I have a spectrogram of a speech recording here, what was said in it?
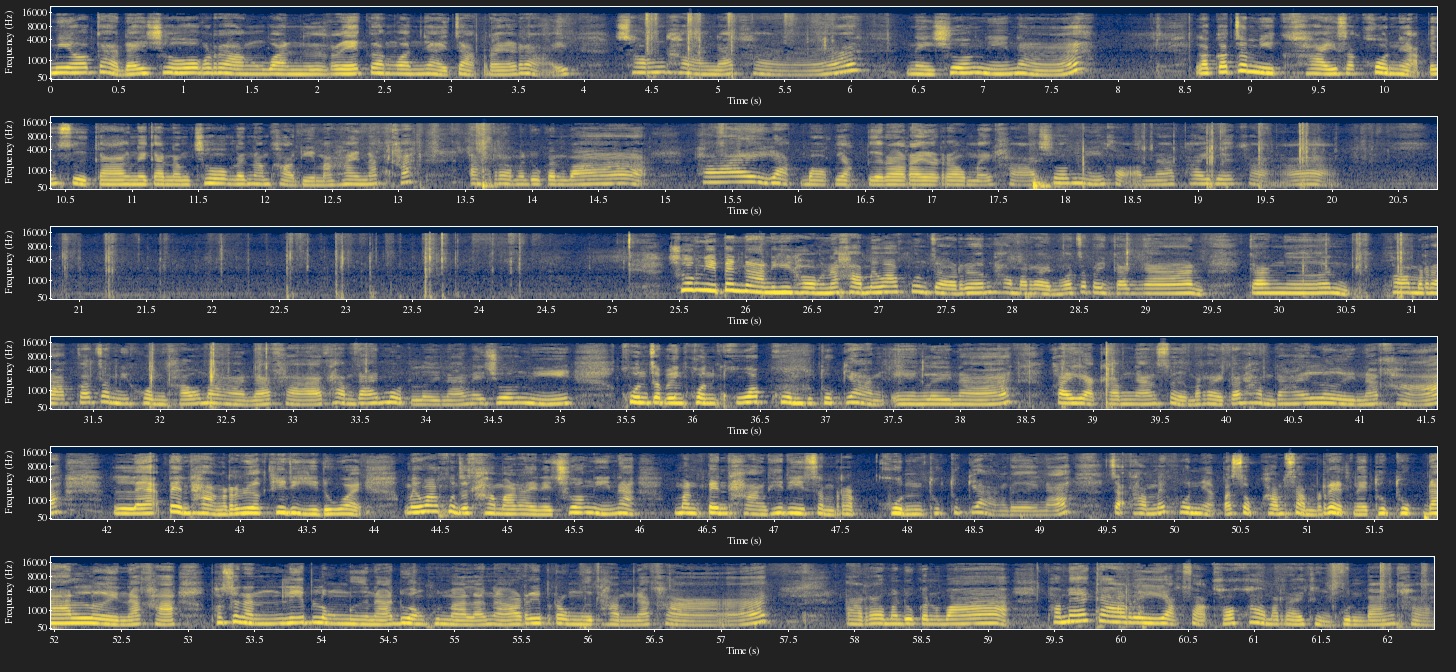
มีโอกาสได้โชครางวัลเล็กรางวัลใหญ่จากหลายๆ ช่องทางนะคะ ในช่วงนี้นะแล้วก็จะมีใครสักคนเนี่ยเป็นสื่อกลางในการนำโชคและนำข่าวดีมาให้นะคะอะเรามาดูกันว่าไพ่อยากบอกอยากเตือนอะไรเราไหมคะ ช่วงนี้ขออำนาจไพ่ด้วยค่ะ ช่วงนี้เป็นนาทีทองนะคะ ไม่ว่าคุณจะเริ่มทำอะไรไม่ว่าจะเป็นการงาน การเงิน ความรักก็จะมีคนเข้ามานะคะทำได้หมดเลยนะ ในช่วงนี้ คุณจะเป็นคนควบคุมทุกๆ อย่างเองเลยนะ ใครอยากทำงานเสริมอะไรก็ทำได้เลยนะคะ และเป็นทางเลือกที่ดีด้วย ไม่ว่าคุณจะทำอะไรในช่วงนี้น่ะมันเป็นทางที่ดีสำหรับคุณทุกๆ อย่างเลยนะ จะทำให้คุณเนี่ยประสบความสำเร็จในทุกๆ ด้านเลยนะคะ เพราะฉะนั้นรีบลงมือนะดวงคุณมาแล้วนะรีบลงมือทำนะคะเรามาดูกันว่า พระแม่การีอยากฝากข้อความอะไรถึงคุณบ้างคะ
